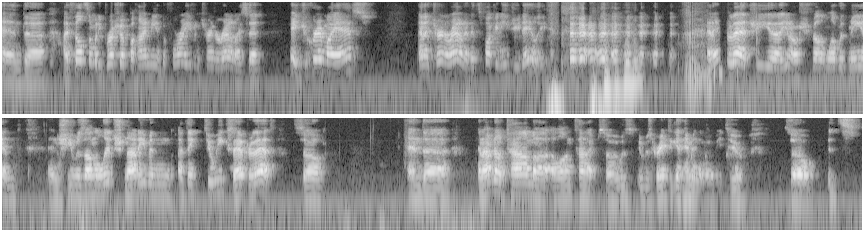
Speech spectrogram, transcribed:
And uh, I felt somebody brush up behind me, and before I even turned around, I said, Hey, did you grab my ass? and I turn around and it's fucking E.G. Daily. and after that, she, uh, you know, she fell in love with me, and and she was on the Lich. Not even, I think, two weeks after that. So, and uh, and I've known Tom uh, a long time, so it was it was great to get him in the movie too. So it's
